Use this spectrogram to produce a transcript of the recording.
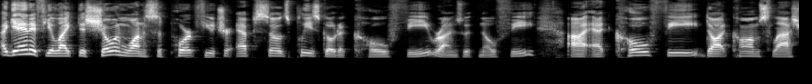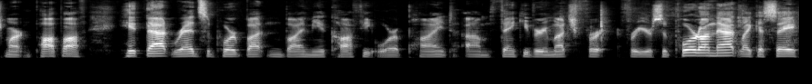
again, if you like this show and want to support future episodes, please go to Ko-fi, rhymes with no fee, uh, at ko-fi.com slash Martin Popoff hit that red support button, buy me a coffee or a pint. Um, thank you very much for for your support on that. Like I say,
